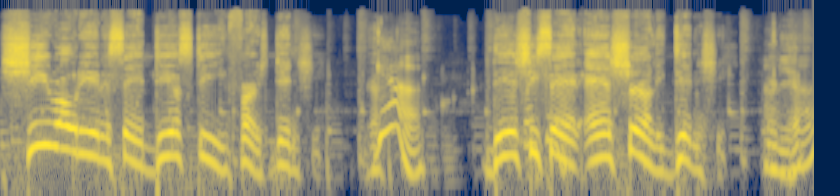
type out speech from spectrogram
she wrote in and said, Dear Steve first, didn't she? Yeah. Then she said, and Shirley, didn't she? Yeah. Uh-huh.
